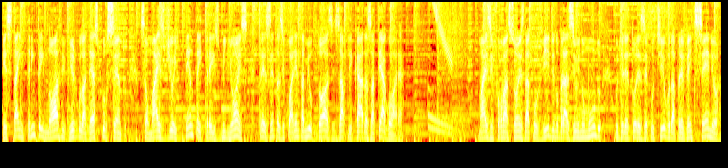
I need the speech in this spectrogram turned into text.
está em 39,10%. São mais de 83 milhões 340 mil doses aplicadas até agora. Mais informações da Covid no Brasil e no mundo, o diretor executivo da Prevent Senior,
